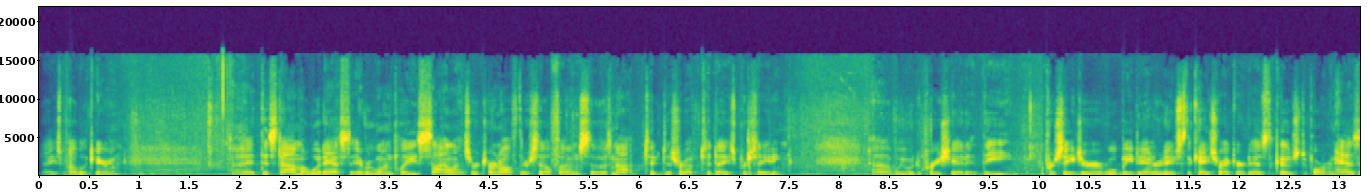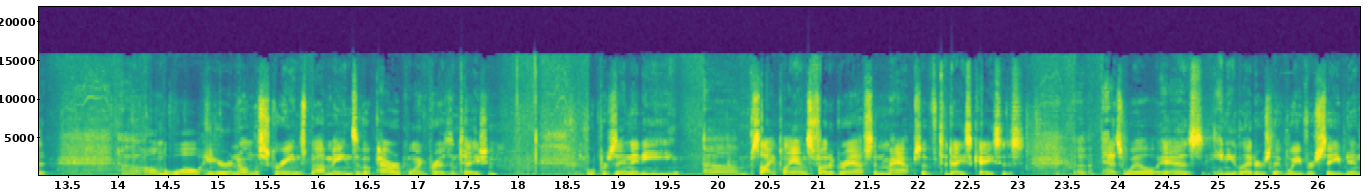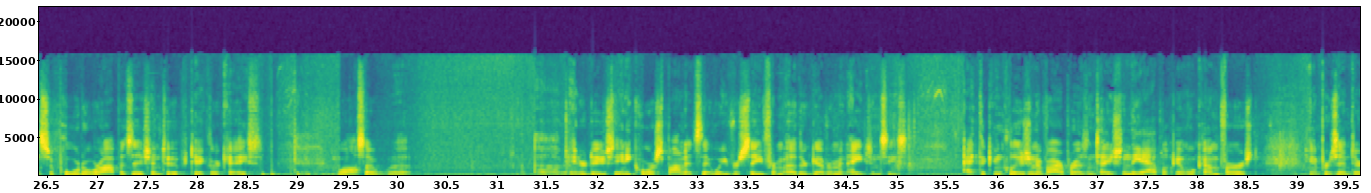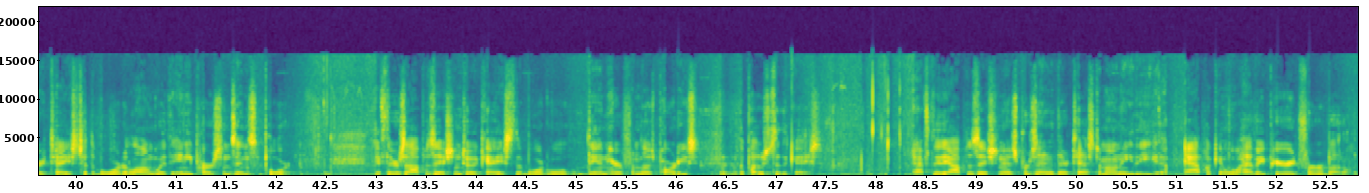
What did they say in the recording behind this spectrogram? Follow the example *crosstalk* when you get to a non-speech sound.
today's public hearing. Uh, At this time, I would ask everyone please silence or turn off their cell phones so as not to disrupt today's proceeding. Uh, We would appreciate it. The procedure will be to introduce the case record as the Codes Department has it uh, on the wall here and on the screens by means of a PowerPoint presentation. We'll present any um, site plans, photographs, and maps of today's cases, uh, as well as any letters that we've received in support or opposition to a particular case. We'll also uh, uh, introduce any correspondence that we've received from other government agencies. At the conclusion of our presentation, the applicant will come first and present their case to the board along with any persons in support. If there's opposition to a case, the board will then hear from those parties opposed to the case. After the opposition has presented their testimony, the applicant will have a period for rebuttal.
